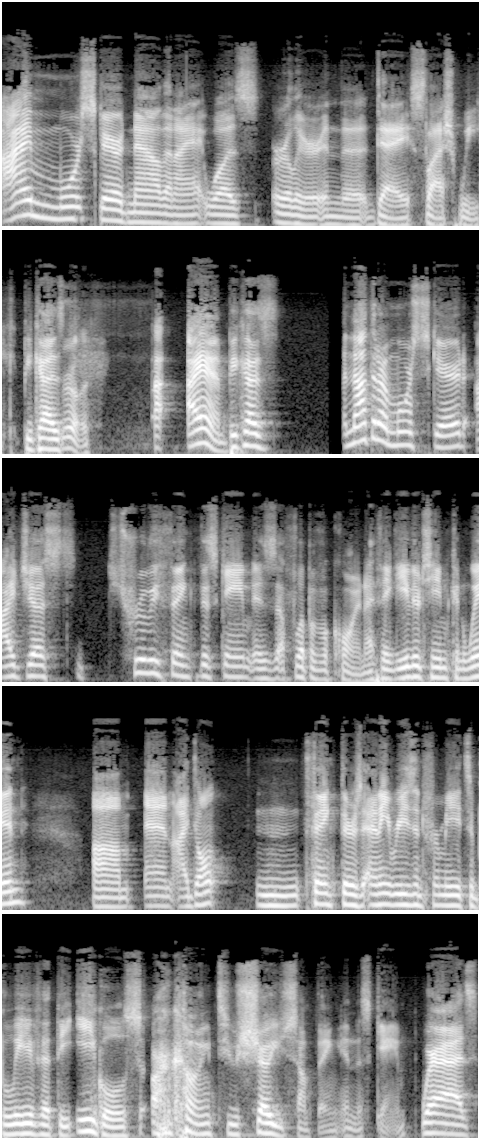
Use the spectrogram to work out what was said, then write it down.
I'm more scared now than I was earlier in the day slash week because Really? I, I am because not that I'm more scared. I just truly think this game is a flip of a coin. I think either team can win, um, and I don't think there's any reason for me to believe that the Eagles are going to show you something in this game. Whereas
